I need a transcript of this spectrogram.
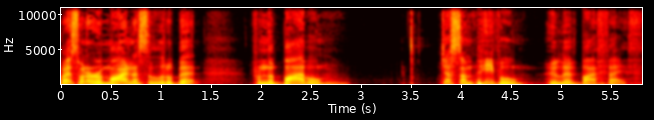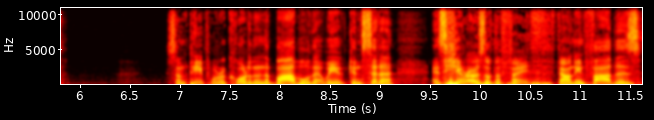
But I just want to remind us a little bit from the Bible just some people who lived by faith. Some people recorded in the Bible that we consider as heroes of the faith, founding fathers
